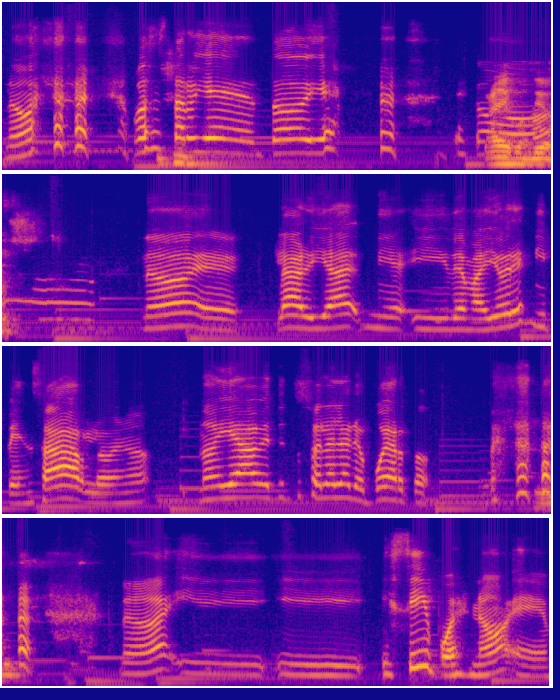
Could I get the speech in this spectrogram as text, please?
¿no? Vas a estar bien, todo bien. es como, Ay, con Dios. Ah", ¿no? Eh, claro, ya y de mayores ni pensarlo, ¿no? No, ya vete tú sola al aeropuerto. ¿No? Y, sí, pues, ¿no? Eh,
